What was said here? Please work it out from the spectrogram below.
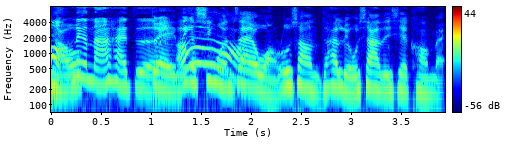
条那个男孩子对那个新闻在网络上他留下的一些 comment。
